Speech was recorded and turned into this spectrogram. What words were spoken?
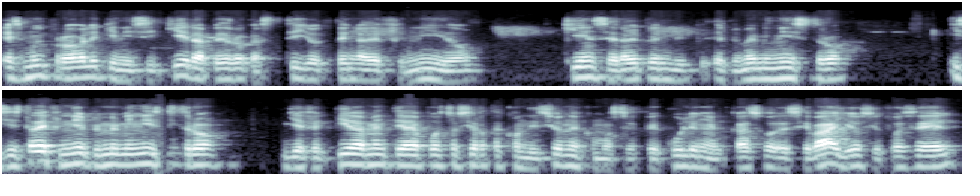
Es muy probable que ni siquiera Pedro Castillo tenga definido quién será el, primer ministro. Y si está definido el primer ministro y efectivamente ha puesto ciertas condiciones, como se especula en el caso de Ceballos, si fuese él,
